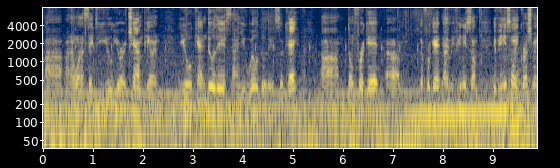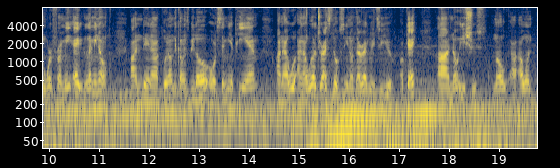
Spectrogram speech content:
uh, and I want to say to you, you're a champion. You can do this, and you will do this. Okay. Um, don't forget. Um, don't forget. Um, if you need some, if you need some encouragement work from me, hey, let me know, and then uh, put on the comments below or send me a PM, and I will and I will address those, you know, directly to you. Okay. Uh, no issues. No, I, I won't.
